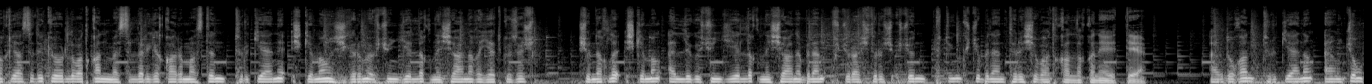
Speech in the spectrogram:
miqyosida ko'rilayotgan masalalarga qaramasdan turkiyani 2023 yillik nishoniga yetkazish shundoqla 2053 yillik nishoni bilan uchrashtirish uchun butun kuchi bilan tirishayotganligini aytdi. Erdo'g'an turkiyaning eng chong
